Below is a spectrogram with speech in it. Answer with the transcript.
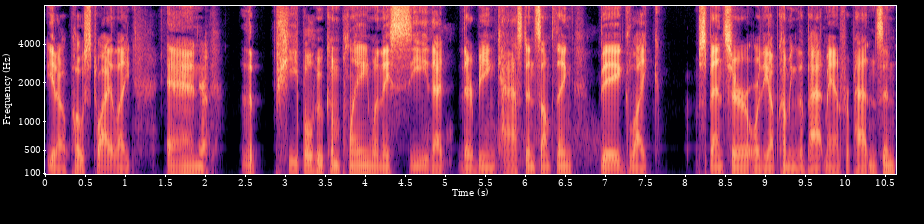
You know, post Twilight, and Yeah. the people who complain when they see that they're being cast in something big like Spencer or the upcoming The Batman for Pattinson,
